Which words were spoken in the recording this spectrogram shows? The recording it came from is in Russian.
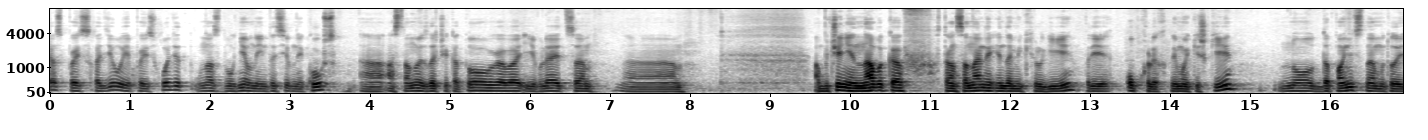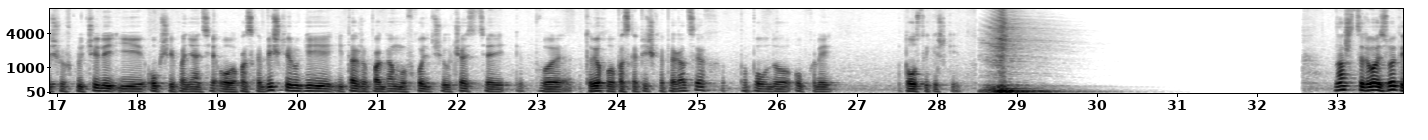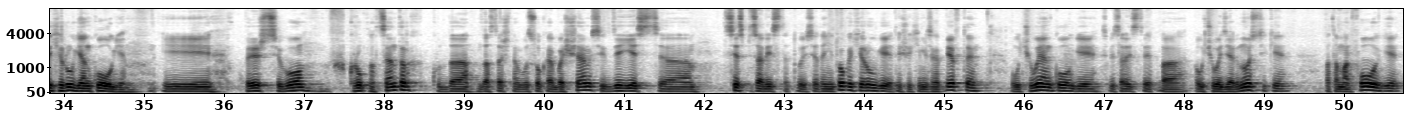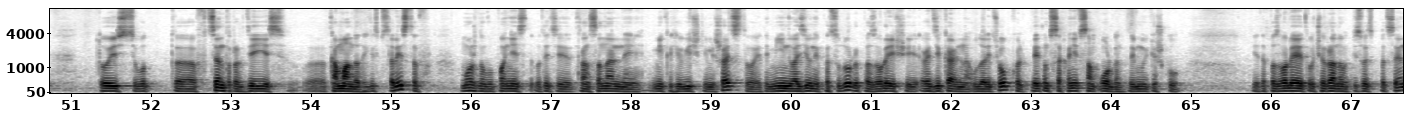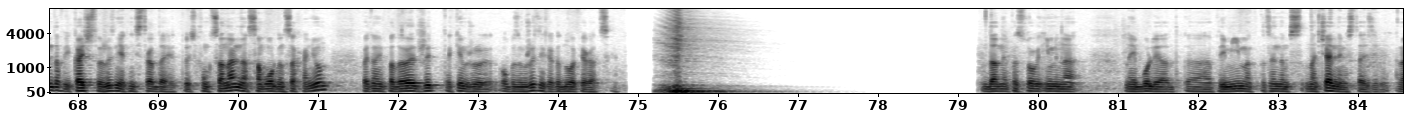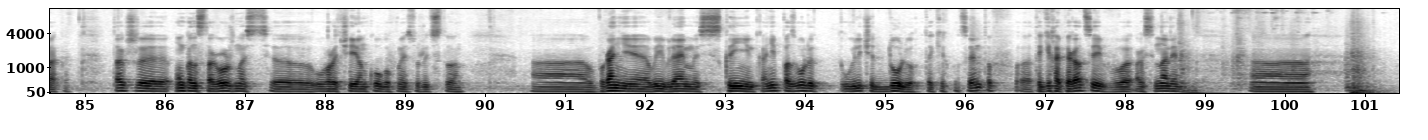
Сейчас происходило и происходит у нас двухдневный интенсивный курс, а, основной задачей которого является а, обучение навыков трансональной эндомикрохирургии при опухолях прямой кишки, но дополнительно мы туда еще включили и общие понятия о лапароскопической хирургии, и также программу, входящую участие в трех лапароскопических операциях по поводу опухолей толстой кишки. Наша целевая аудитория – это хирурги-онкологи. И прежде всего в крупных центрах, куда достаточно высокая обращаемость, где есть э, все специалисты. То есть это не только хирурги, это еще химиотерапевты, лучевые онкологи, специалисты по лучевой диагностике, патоморфологи. То есть вот э, в центрах, где есть э, команда таких специалистов, можно выполнять вот эти трансональные микрохирургические вмешательства. Это мини-инвазивные процедуры, позволяющие радикально удалить опухоль, при этом сохранив сам орган, прямую кишку. И это позволяет очень рано выписывать пациентов, и качество жизни их не страдает. То есть функционально сам орган сохранен, поэтому они продолжают жить таким же образом жизни, как и до операции. Данная процедура именно наиболее э, применима к пациентам с начальными стадиями рака. Также онконасторожность э, у врачей-онкологов место жительства, а, ранняя выявляемость, скрининг, они позволят увеличить долю таких пациентов, э, таких операций в арсенале, а,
